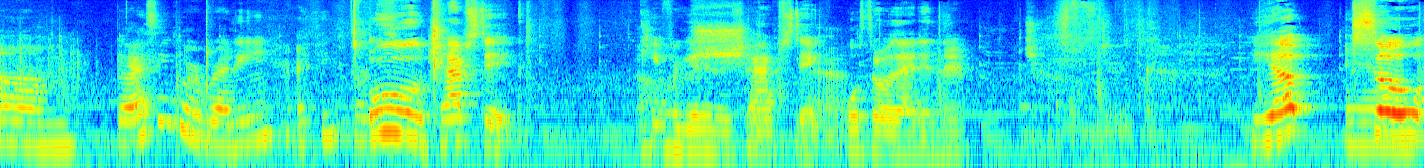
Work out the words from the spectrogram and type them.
Um, but I think we're ready. I think Ooh, chapstick. Keep Oh, forgetting the chapstick. yeah. We'll throw that in there. chapstick. Yep. And- So,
